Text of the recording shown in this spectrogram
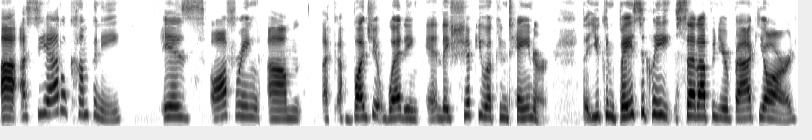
Uh, a seattle company is offering um, a, a, budget wedding and they ship you a container that you can basically set up in your backyard.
